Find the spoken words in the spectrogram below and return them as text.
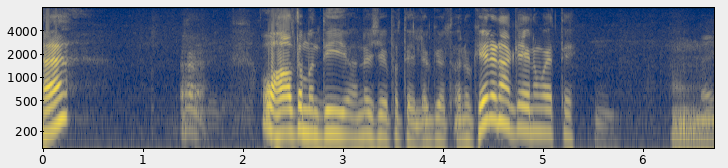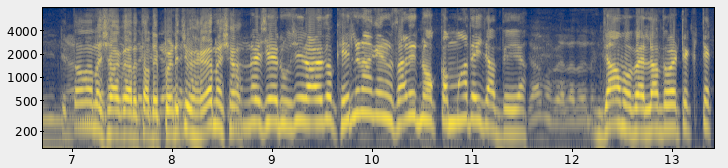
ਹੈ? ਉਹ ਹਾਲਤ ਮੰਦੀ ਆ ਨਸ਼ੇ ਪੱਤੇ ਲੱਗਿਆ ਤੁਹਾਨੂੰ। ਖੇਲਣਾ ਕਿ ਇਹਨੂੰ ਇੱਥੇ। ਕਿੱਦਾਂ ਦਾ ਨਸ਼ਾ ਕਰ ਤੁਹਾਡੇ ਪਿੰਡ 'ਚ ਹੈਗਾ ਨਸ਼ਾ? ਨਸ਼ੇ ਰੂਸ਼ੇ ਵਾਲੇ ਤੋਂ ਖੇਲਣਾ ਕਿ ਇਹਨੂੰ ਸਾਰੇ ਨੌ ਕੰਮਾਂ ਤੇ ਹੀ ਜਾਂਦੇ ਆ। ਜਾਂ ਮੋਬਾਈਲਾਂ ਤੋਂ ਜਾਂ ਮੋਬਾਈਲਾਂ ਤੋਂ ਟਿਕ ਟਿਕ।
